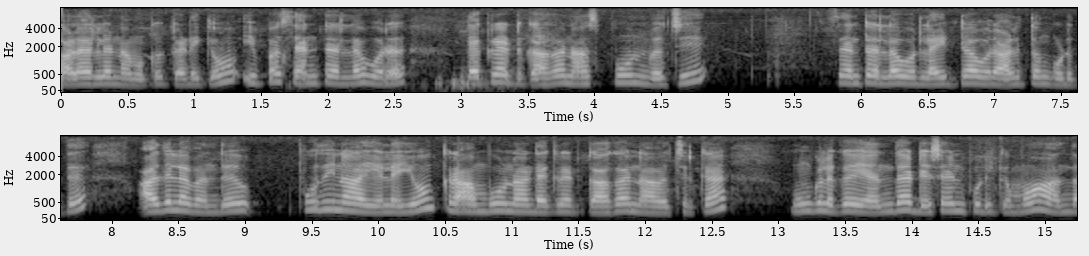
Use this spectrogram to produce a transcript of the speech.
கலரில் நமக்கு கிடைக்கும். இப்போ சென்டரில் ஒரு டெக்கரேட்டுக்காக நான் ஸ்பூன் வச்சு சென்டரில் ஒரு லைட்டாக ஒரு அழுத்தம் கொடுத்து அதில் வந்து புதினா இலையும் கிராம்பும் நான் டெக்கரேட்டுக்காக நான் வச்சுருக்கேன். உங்களுக்கு எந்த டிசைன் பிடிக்குமோ அந்த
